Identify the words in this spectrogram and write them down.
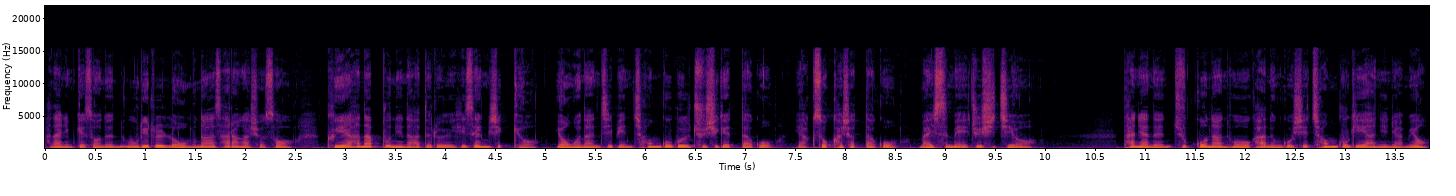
하나님께서는 우리를 너무나 사랑하셔서 그의 하나뿐인 아들을 희생시켜 영원한 집인 천국을 주시겠다고 약속하셨다고 말씀해 주시지요. 타냐는 죽고 난 후 가는 곳이 천국이 아니냐며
